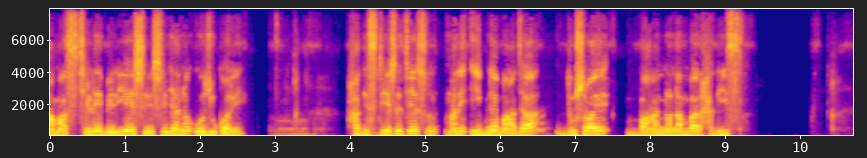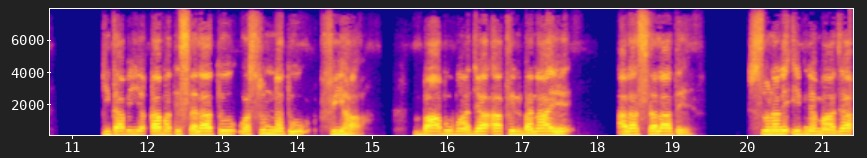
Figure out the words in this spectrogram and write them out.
নামাজ ছেড়ে বেরিয়ে এসে সে যেন অজু করে। হাদিসটি এসেছে মানে ইবনে মাজা দুশয় বাহান্ন নাম্বার হাদিস। কিতাবে ইকামাতি সালাতু ওয়া সুন্নাতু ফিহা। বাবু মা জা আফিল বানায়ে আলা সালাতে। সুনানে ইবনে মাজা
